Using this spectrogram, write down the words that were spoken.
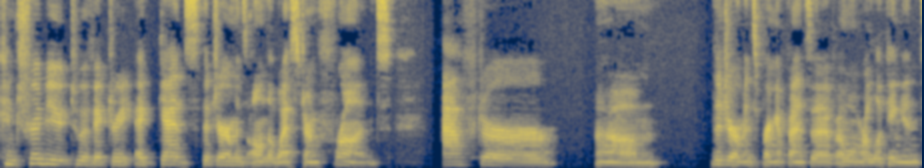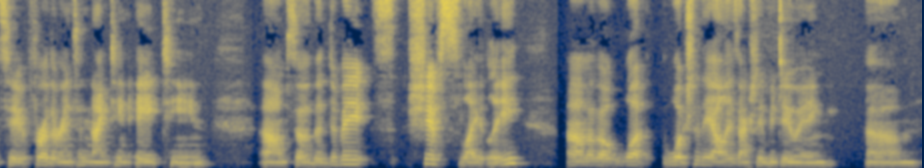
contribute to a victory against the Germans on the Western Front after um, the German Spring Offensive, and when we're looking into further into 1918. Um, so the debates shift slightly um, about what what should the Allies actually be doing um,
